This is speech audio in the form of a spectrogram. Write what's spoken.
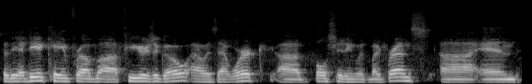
So, the idea came from uh, a few years ago. I was at work, uh, bullshitting with my friends, uh, and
